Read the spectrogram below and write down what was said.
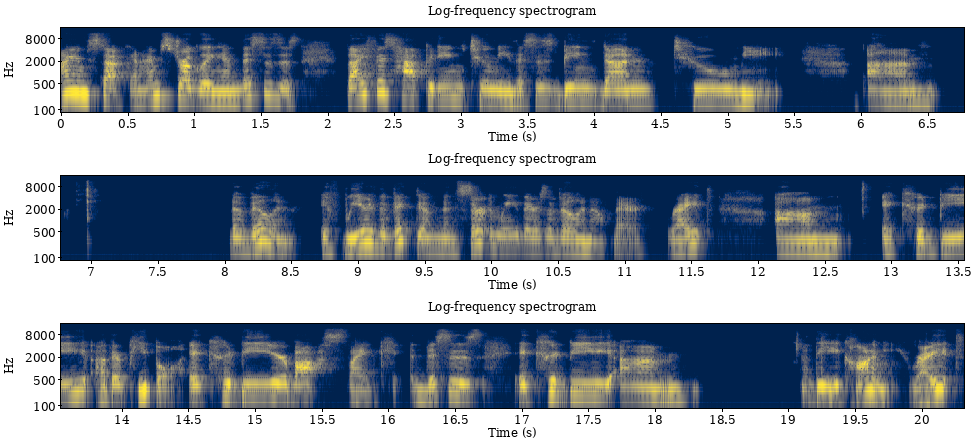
I am stuck and I'm struggling and this is this life is happening to me. This is being done to me. Um, the villain. If we are the victim, then certainly there's a villain out there, right? Um, it could be other people. It could be your boss. Like this is, it could be um, the economy right?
